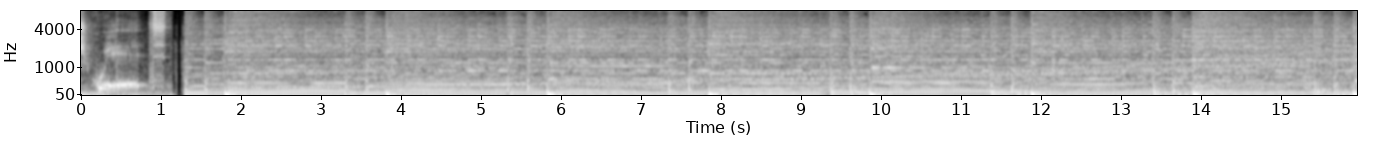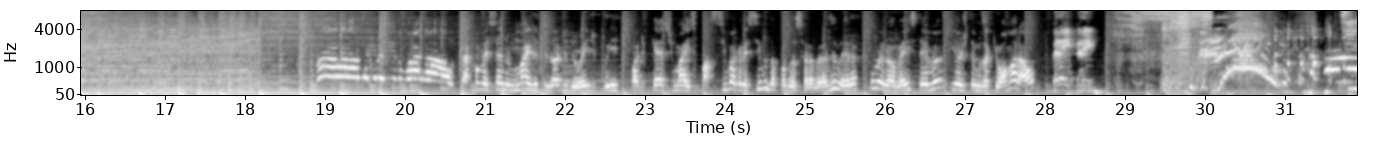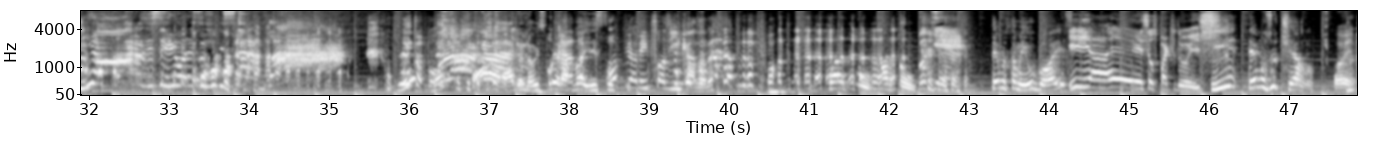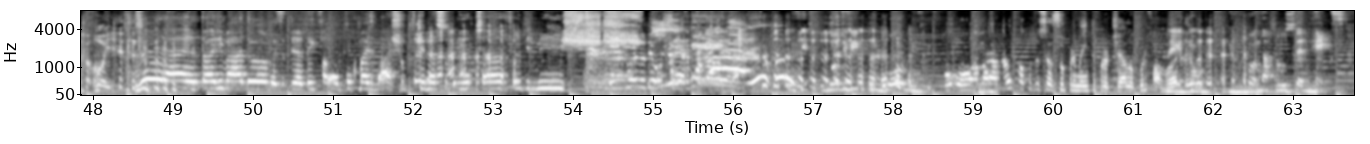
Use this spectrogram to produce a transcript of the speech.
Rage Quit. Mal! Tá começando mais um episódio do Rage Quit, podcast mais passivo-agressivo da podosfera brasileira. O meu nome é Estevam e hoje temos aqui o Amaral. Peraí, peraí. Senhoras e senhores do Jubiscaravá! Muito bom. Caralho, eu não esperava cara tá isso. Obviamente sozinho em casa, né? Foda. Quartou, quartou. O que é? Temos também o Góis E aí, seus parte 2? e temos o Cello. Oi. Oi. Olá, eu tô animado, mas eu tenho, que falar um pouco mais baixo porque minha sobrinha já foi dormir. O plano deu certo, galera. Estudou de vir com. O, o Amaral, dá um pouco do seu suprimento pro Cello, por favor. Então, vou andar pelo Sedex.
